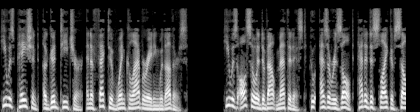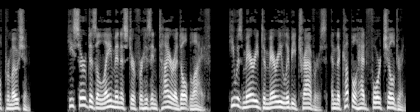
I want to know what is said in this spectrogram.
He was patient, a good teacher, and effective when collaborating with others. He was also a devout Methodist, who, as a result, had a dislike of self-promotion. He served as a lay minister for his entire adult life. He was married to Mary Libby Travers, and the couple had four children.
